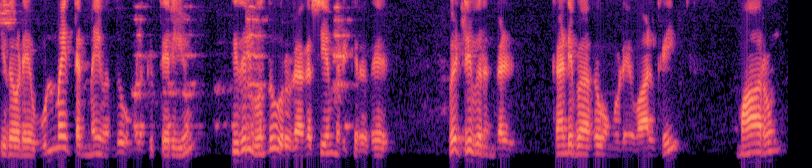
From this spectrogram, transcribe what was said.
இதோடைய உண்மைத்தன்மை வந்து உங்களுக்கு தெரியும். இதில் வந்து ஒரு ரகசியம் இருக்கிறது. வெற்றி பெறுங்கள். கண்டிப்பாக உங்களுடைய வாழ்க்கை மாறும்.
